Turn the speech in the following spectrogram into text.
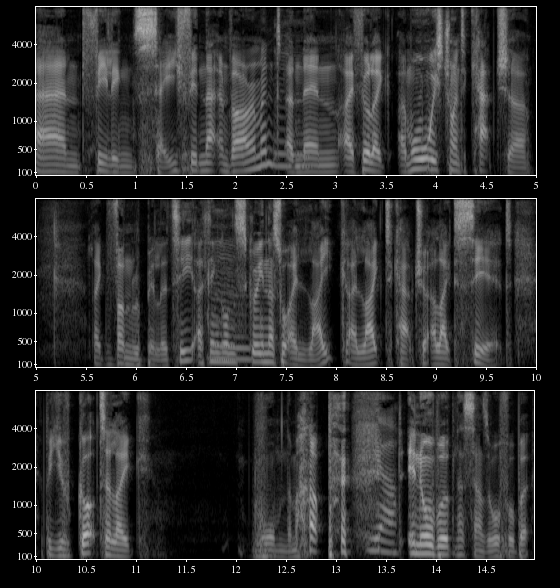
and feeling safe in that environment. Mm. And then I feel like I'm always trying to capture like vulnerability. I think mm. on screen that's what I like. I like to capture. It. I like to see it. But you've got to like warm them up. Yeah. in order that sounds awful, but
